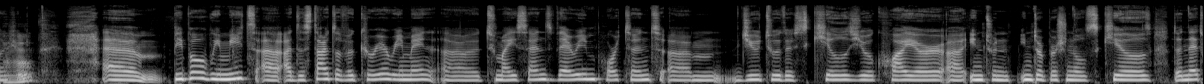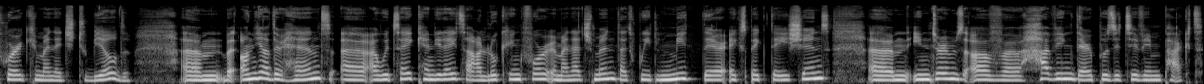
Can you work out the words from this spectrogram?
Mm-hmm. Um, people we meet uh, at the start of a career remain, uh, to my sense, very important um, due to the skills you acquire, uh, inter- interpersonal skills, the network you manage to build. Um, but on the other hand, uh, I would say candidates are looking for a management that will meet their expectations. Um, um, in terms of uh, having their positive impact.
